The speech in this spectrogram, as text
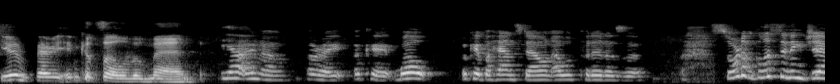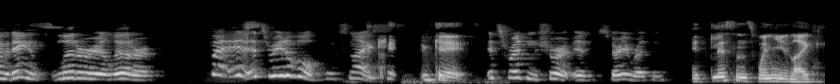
You're a very inconsolable man. yeah, I know. All right. Okay. Well. Okay, but hands down, I would put it as a sort of glistening gem. It ain't literary litter, but it, it's readable. It's nice. Okay, okay. It's written. Sure, it's very written. It glistens when you like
